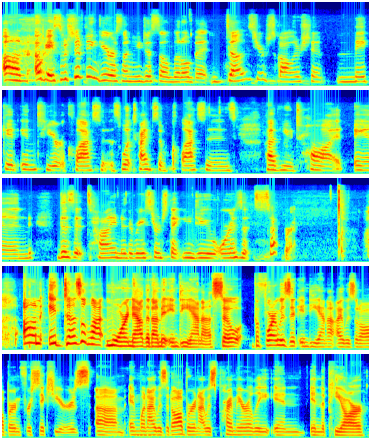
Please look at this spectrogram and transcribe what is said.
um, okay, so shifting gears on you just a little bit, does your scholarship make it into your classes? What types of classes have you taught, and does it tie into the research that you do, or is it separate? Um, it does a lot more now that I'm at Indiana. So before I was at Indiana, I was at Auburn for six years, um, and when I was at Auburn, I was primarily in in the PR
